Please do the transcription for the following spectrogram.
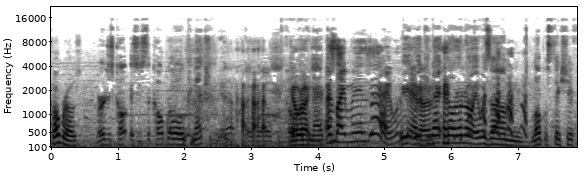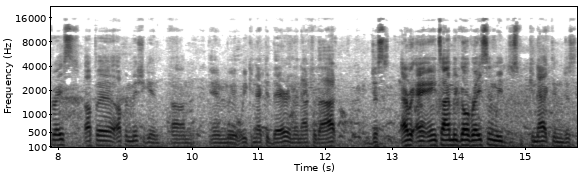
Cobros. We're co- it's just the Cobra connection, dude. Cobra Go, connection. That's like man, and Zach. Look We, we at him. connect, no, no, no. It was um local stick shift race up uh, up in Michigan, um, and we, we connected there. And then after that, just every anytime we go racing, we just connect and just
